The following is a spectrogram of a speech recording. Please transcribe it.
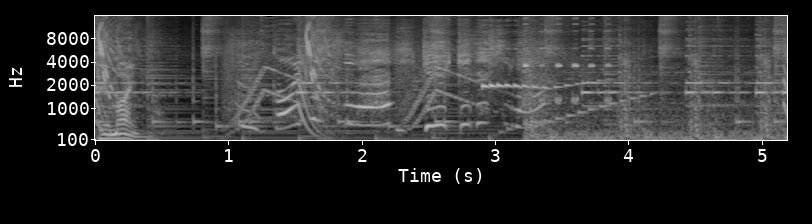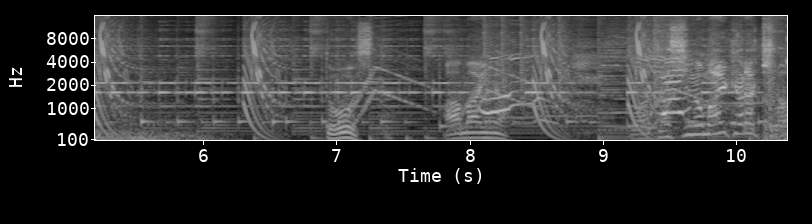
狭いなすごいですわイケイケですわどうして甘いな私の前から来た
